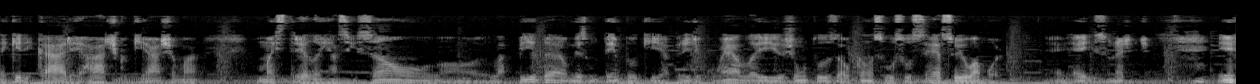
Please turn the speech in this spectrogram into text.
Aquele cara errático que acha uma, uma estrela em ascensão, lapida ao mesmo tempo que aprende com ela e juntos alcançam o sucesso e o amor. É, é isso, né, gente? E,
